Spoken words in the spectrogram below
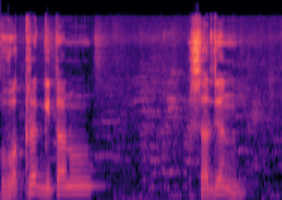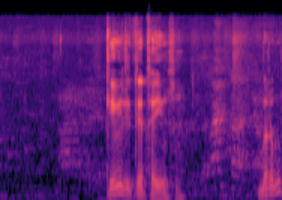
વક્ર ગીતાનું સર્જન કેવી રીતે થયું છે? બરાબર?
